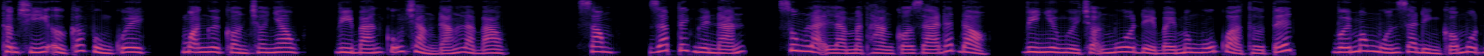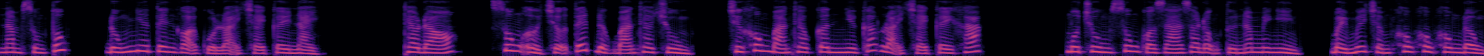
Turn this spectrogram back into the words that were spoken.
Thậm chí ở các vùng quê, mọi người còn cho nhau vì bán cũng chẳng đáng là bao. Xong, giáp Tết Nguyên đán, sung lại là mặt hàng có giá đắt đỏ, vì nhiều người chọn mua để bày mông ngũ quả thờ Tết, với mong muốn gia đình có một năm sung túc, đúng như tên gọi của loại trái cây này. Theo đó, sung ở chợ Tết được bán theo chùm, chứ không bán theo cân như các loại trái cây khác. Một chùm sung có giá dao động từ 50.000, 70.000 đồng,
